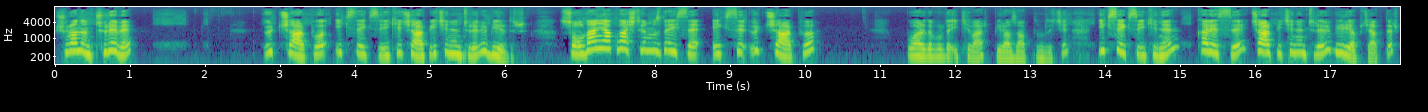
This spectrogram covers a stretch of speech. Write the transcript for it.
Şuranın türevi 3 çarpı x eksi 2 çarpı içinin türevi 1'dir. Soldan yaklaştığımızda ise eksi 3 çarpı bu arada burada 2 var. Bir azalttığımız için. x eksi 2'nin karesi çarpı içinin türevi 1 yapacaktır.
